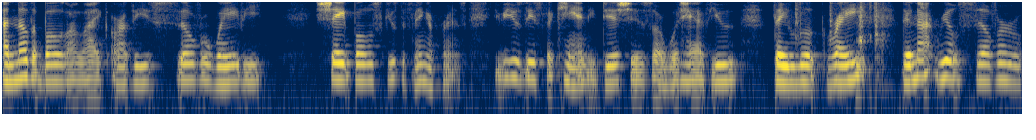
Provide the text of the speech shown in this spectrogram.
Another bowl I like are these silver wavy shape bowls, excuse the fingerprints. You can use these for candy dishes or what have you. They look great. They're not real silver,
